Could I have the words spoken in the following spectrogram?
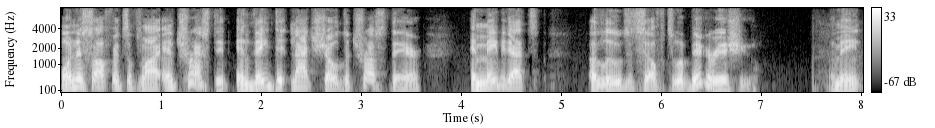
on this offensive line and trust it. And they did not show the trust there. And maybe that alludes itself to a bigger issue. I mean,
